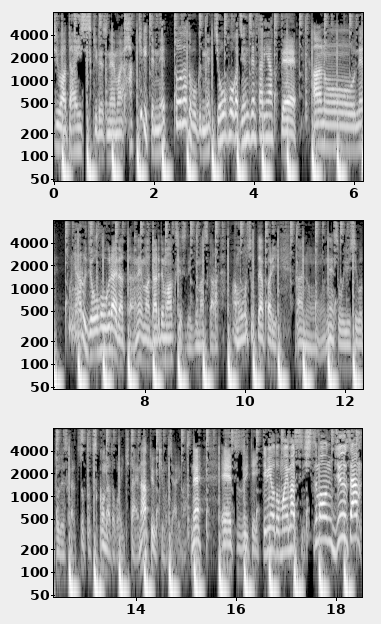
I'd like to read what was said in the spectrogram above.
誌は大好きですね。まあ、はっきり言ってネットだと僕ね、情報が全然足りなくて、あのー、ネットにある情報ぐらいだったらね、まあ誰でもアクセスできますから、まあもうちょっとやっぱり、あのー、ね、そういう仕事ですから、ちょっと突っ込んだところ行きたいなという気持ちありますね。えー、続いて行ってみようと思います。質問 13!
